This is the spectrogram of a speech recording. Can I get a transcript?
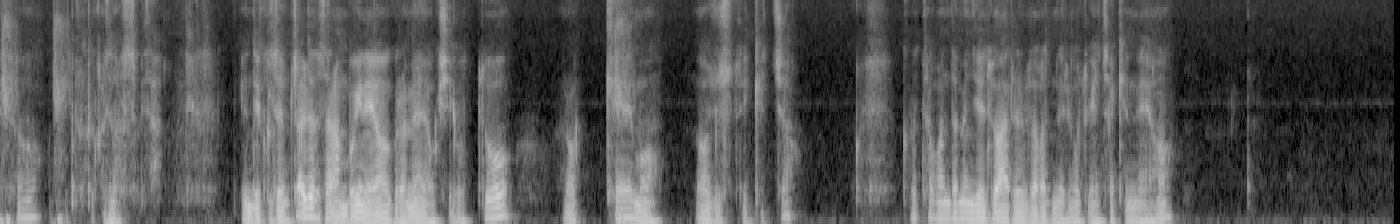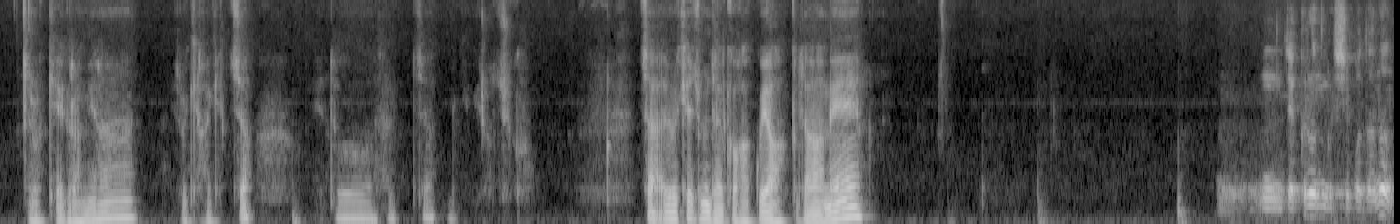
해서 프로필까지 넣었습니다. 근데 글자 좀 잘려서 잘 안 보이네요. 그러면 역시 이것도 이렇게 뭐 넣어줄 수도 있겠죠. 그렇다고 한다면 얘도 아래로 다가 내린 것도 괜찮겠네요. 이렇게 그러면 이렇게 가겠죠. 얘도 살짝 밀어주고. 자, 이렇게 해주면 될 것 같고요. 그 다음에 음, 이제 그런 글씨보다는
